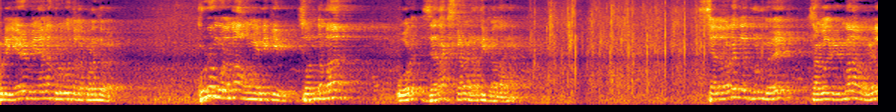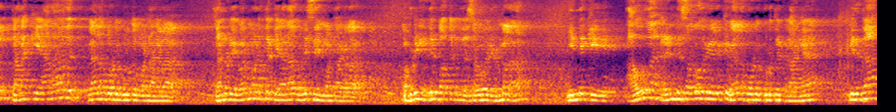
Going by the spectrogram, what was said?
ஒரு ஏழ்மையான குடும்பத்துல பிறந்தவர். குழு மூலமா அவங்க இன்னைக்கு சொந்தமா ஒரு ஜெராக்ஸ் கடை நடத்திட்டு வராங்க சில வருடங்களுக்கு முன்பு சகோதரி விமலா அவர்கள் தனக்கு யாராவது வேலை போட்டு கொடுக்க மாட்டாங்களா? தன்னுடைய வருமானத்துக்கு யாராவது உதவி செய்ய மாட்டாங்களா? அப்படின்னு எதிர்பார்த்துட்டு இருந்த சகோதரி விமலா இன்னைக்கு அவங்க ரெண்டு சகோதரிகளுக்கு வேலை போட்டு கொடுத்துருக்காங்க இதுதான்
